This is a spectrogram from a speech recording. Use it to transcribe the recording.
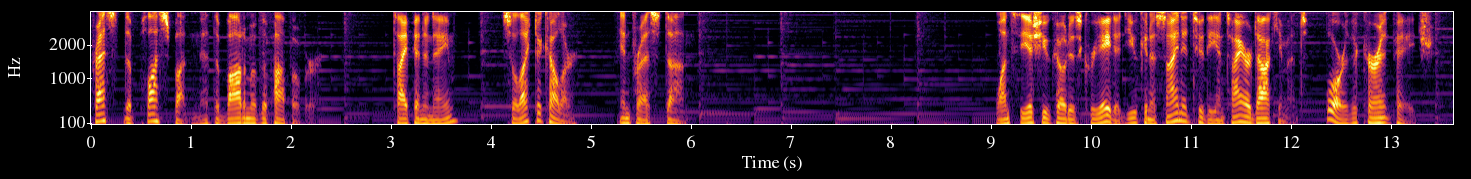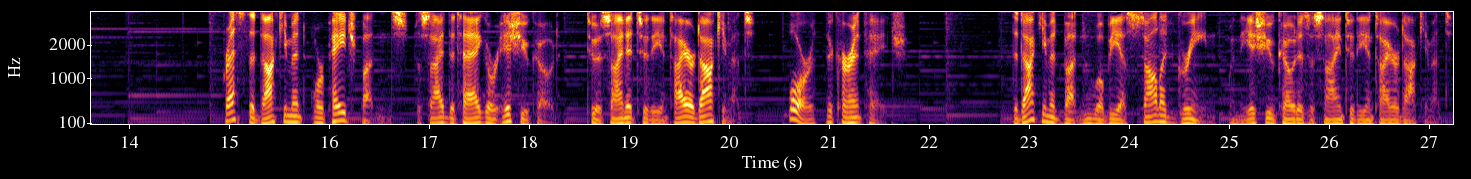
press the plus button at the bottom of the popover. Type in a name, select a color, and press Done. Once the issue code is created, you can assign it to the entire document or the current page. Press the Document or Page buttons beside the tag or issue code to assign it to the entire document or the current page. The Document button will be a solid green when the issue code is assigned to the entire document.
